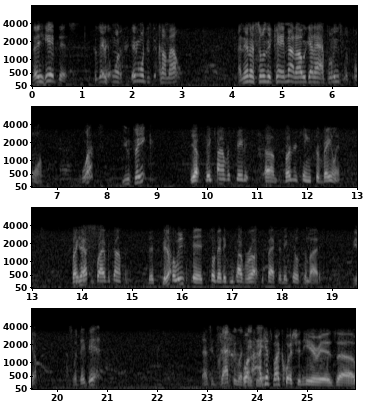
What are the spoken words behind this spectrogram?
They hid this because they didn't want they didn't want this to come out. And then as soon as it came out, oh, we got to have police reform. What? You think? Yep, they confiscated um, Burger King surveillance. Right, Yes. that's a private company. The, the Yep. police did so that they can cover up the fact that they killed somebody. Yep. That's what they did. That's exactly what well, they did. Well, I guess my question here is uh,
